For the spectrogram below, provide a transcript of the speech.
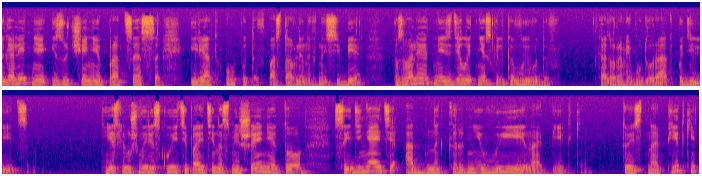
Многолетнее изучение процесса и ряд опытов, поставленных на себе, позволяют мне сделать несколько выводов, которыми буду рад поделиться. Если уж вы рискуете пойти на смешение, то соединяйте однокорневые напитки, то есть напитки,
